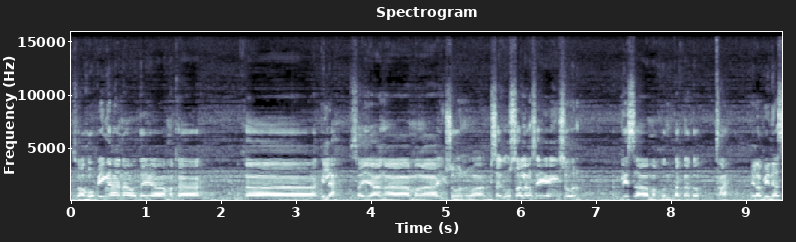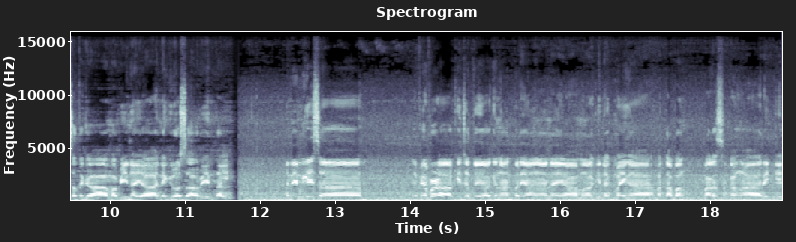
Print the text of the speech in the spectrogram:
So hoping nga na tayo maka maka ila sa iyang ah, mga igsuon wa bisag usa lang sa iyang igsuon at least uh, makontak na to ha? Ilabi na sa taga Mabinay uh, Negros sa Oriental. And then guys uh, if ever uh, kinsa to uh, ganahan pa diya nga na uh, mga ginagmay nga matabang para sa kang uh, Ricky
